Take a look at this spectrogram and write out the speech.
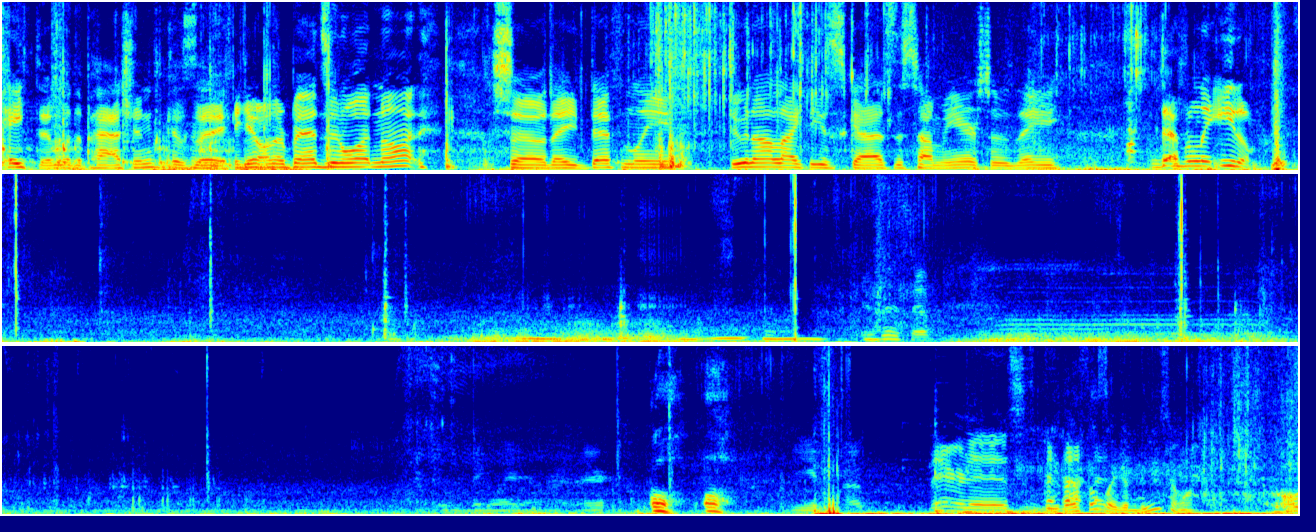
hate them with a passion because they get on their beds and whatnot. So they definitely do not like these guys this time of year, so they definitely eat them. Oh, oh. There it is. Dude, that feels like a decent one. Oh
